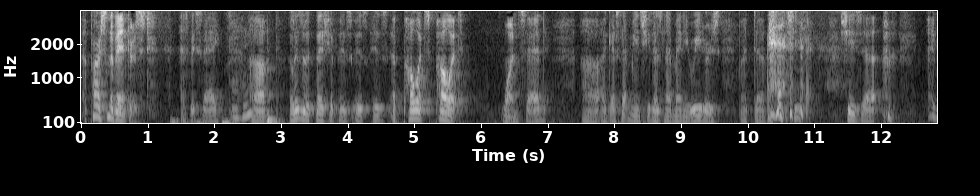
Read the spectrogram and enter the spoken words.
a person of interest as they say. Mm-hmm. Um, Elizabeth Bishop is, is, is a poet's poet. one said. Uh, I guess that means she doesn't have many readers, but uh, she, she's. Uh, I,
